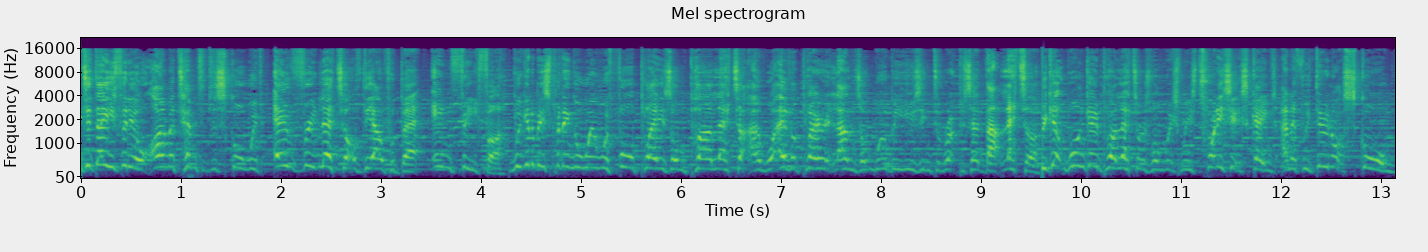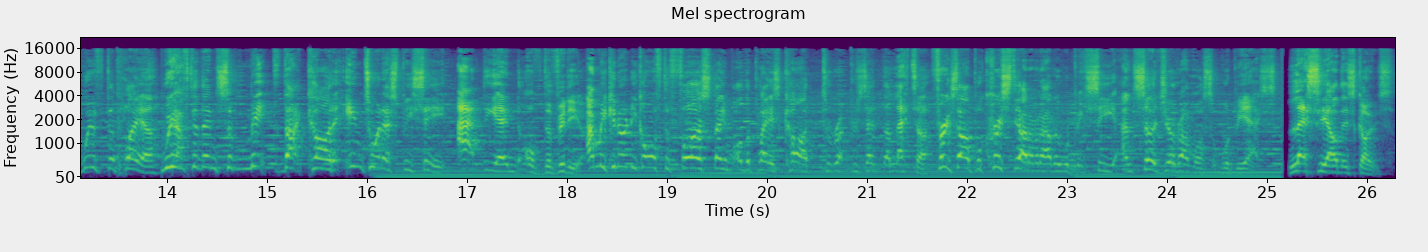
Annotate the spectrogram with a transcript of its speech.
In today's video, I'm attempting to score with every letter of the alphabet in FIFA. We're going to be spinning a wheel with four players on per letter, and whatever player it lands on, we'll be using to represent that letter. We get one game per letter as well, which means 26 games, and if we do not score with the player, we have to then submit that card into an SBC at the end of the video. And we can only go off the first name on the player's card to represent the letter. For example, Cristiano Ronaldo would be C, and Sergio Ramos would be S. Let's see how this goes.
